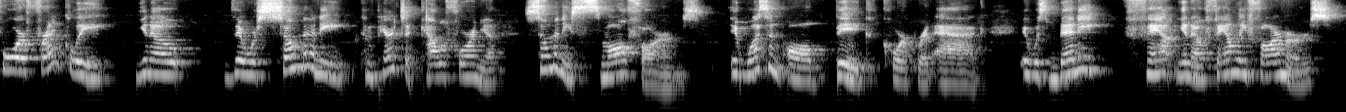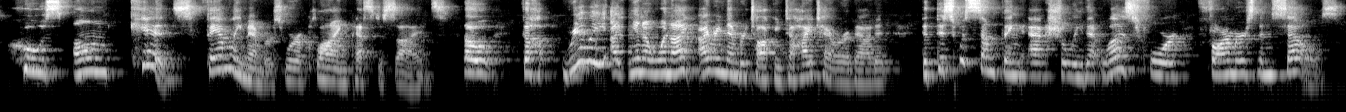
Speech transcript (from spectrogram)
for frankly, you know, there were so many compared to California, so many small farms. It wasn't all big corporate ag. It was many fam- you know, family farmers whose own kids, family members were applying pesticides. So the really, you know, when I, I remember talking to Hightower about it, that this was something actually that was for farmers themselves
